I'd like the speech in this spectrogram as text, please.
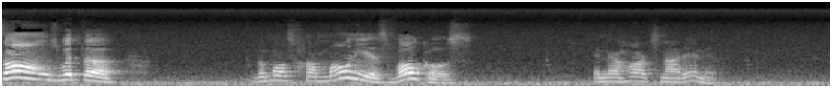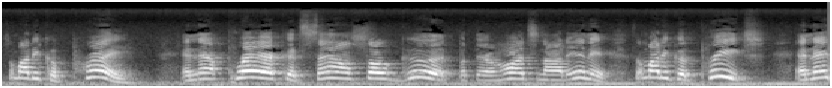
songs with the the most harmonious vocals and their heart's not in it. Somebody could pray and that prayer could sound so good, but their heart's not in it. Somebody could preach and they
